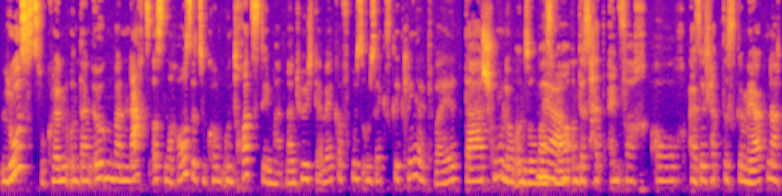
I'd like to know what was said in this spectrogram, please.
los zu können und dann irgendwann nachts erst nach Hause zu kommen. Und trotzdem hat natürlich der Wecker früh um sechs geklingelt, weil da Schule und sowas Ja. war. Und das hat einfach auch, also ich habe das gemerkt, nach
